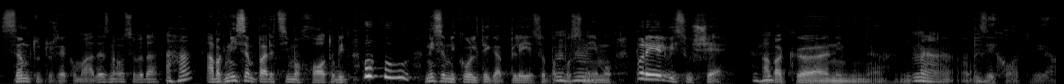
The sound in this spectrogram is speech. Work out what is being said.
sem tudi vse komade znal, seveda. Aha. Ampak nisem pa recimo hotel biti, uh, uh, uh, nisem nikoli tega plesal, pa Mhm. posnemu, pa Elvisu še. Ampak uh, ni, ne, ni pa, Ne. da bi zdaj hotel, ja,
